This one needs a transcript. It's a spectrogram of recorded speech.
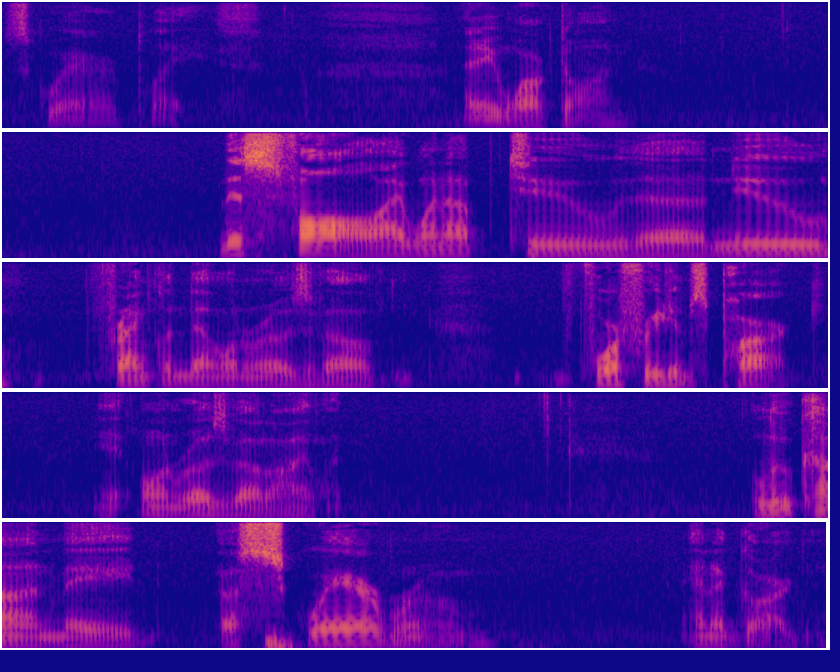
square place. And he walked on. This fall, I went up to the new Franklin Delano Roosevelt Four Freedoms Park eh, on Roosevelt Island. Lou Kahn made a square room and a garden,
